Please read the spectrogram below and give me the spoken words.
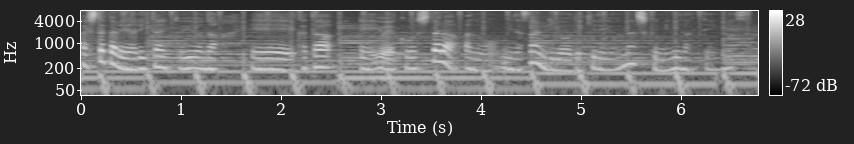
明日からやりたいというような、えー、方、えー、予約をしたらあの皆さん利用できるような仕組みになっています。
